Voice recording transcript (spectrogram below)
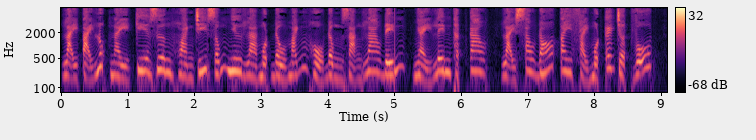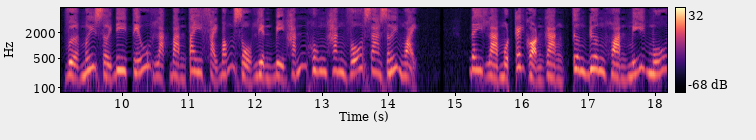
Lại tại lúc này kia Dương Hoàng Chí giống như là một đầu mãnh hổ đồng dạng lao đến, nhảy lên thật cao, lại sau đó tay phải một cái chợt vỗ, vừa mới rời đi tiếu lạc bàn tay phải bóng rổ liền bị hắn hung hăng vỗ ra giới ngoại. Đây là một cách gọn gàng, tương đương hoàn mỹ mũ.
